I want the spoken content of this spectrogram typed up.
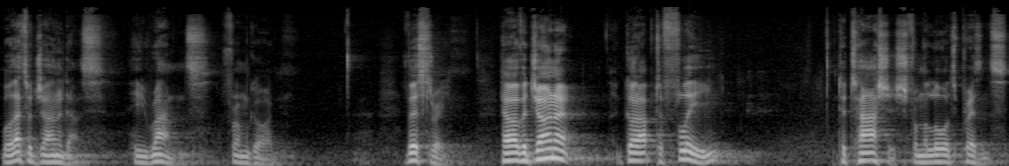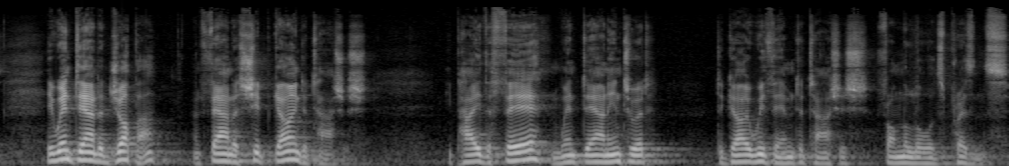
Well, that's what Jonah does. He runs from God. Verse 3 However, Jonah got up to flee to Tarshish from the Lord's presence. He went down to Joppa and found a ship going to Tarshish. He paid the fare and went down into it to go with them to Tarshish from the Lord's presence.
